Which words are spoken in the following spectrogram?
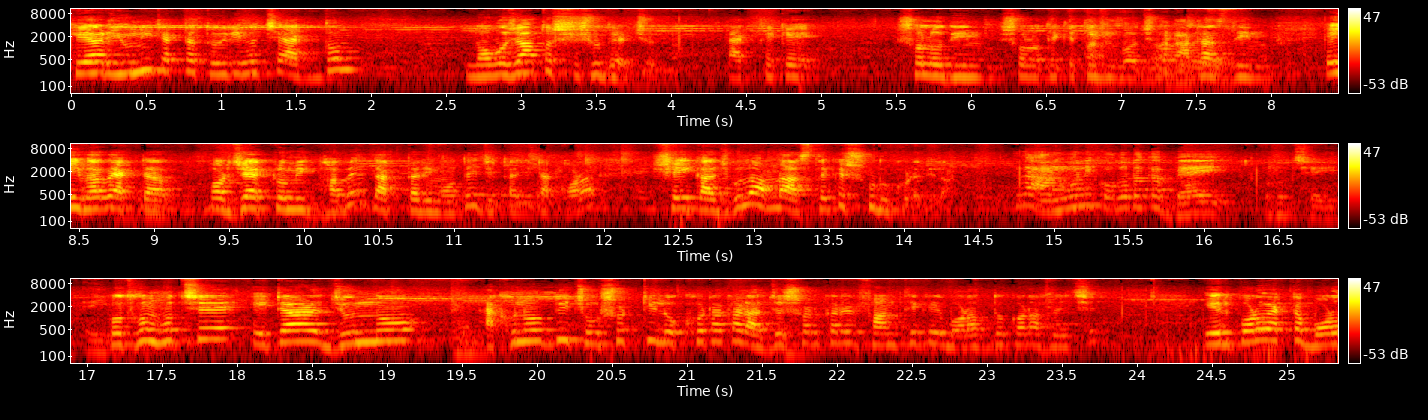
কেয়ার ইউনিট একটা তৈরি হচ্ছে একদম নবজাত শিশুদের জন্য। এক থেকে ষোলো দিন, ষোলো থেকে তিন বছর, আঠাশ দিন, এইভাবে একটা পর্যায়ক্রমিকভাবে ডাক্তারি মতে যেটা যেটা করা, সেই কাজগুলো আমরা আজ থেকে শুরু করে দিলাম। আনুমানিক কত টাকা ব্যয় হচ্ছে প্রথম হচ্ছে এটার জন্য এখনও অবধি চৌষট্টি লক্ষ টাকা রাজ্য সরকারের ফান্ড থেকে বরাদ্দ করা হয়েছে। এরপরও একটা বড়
